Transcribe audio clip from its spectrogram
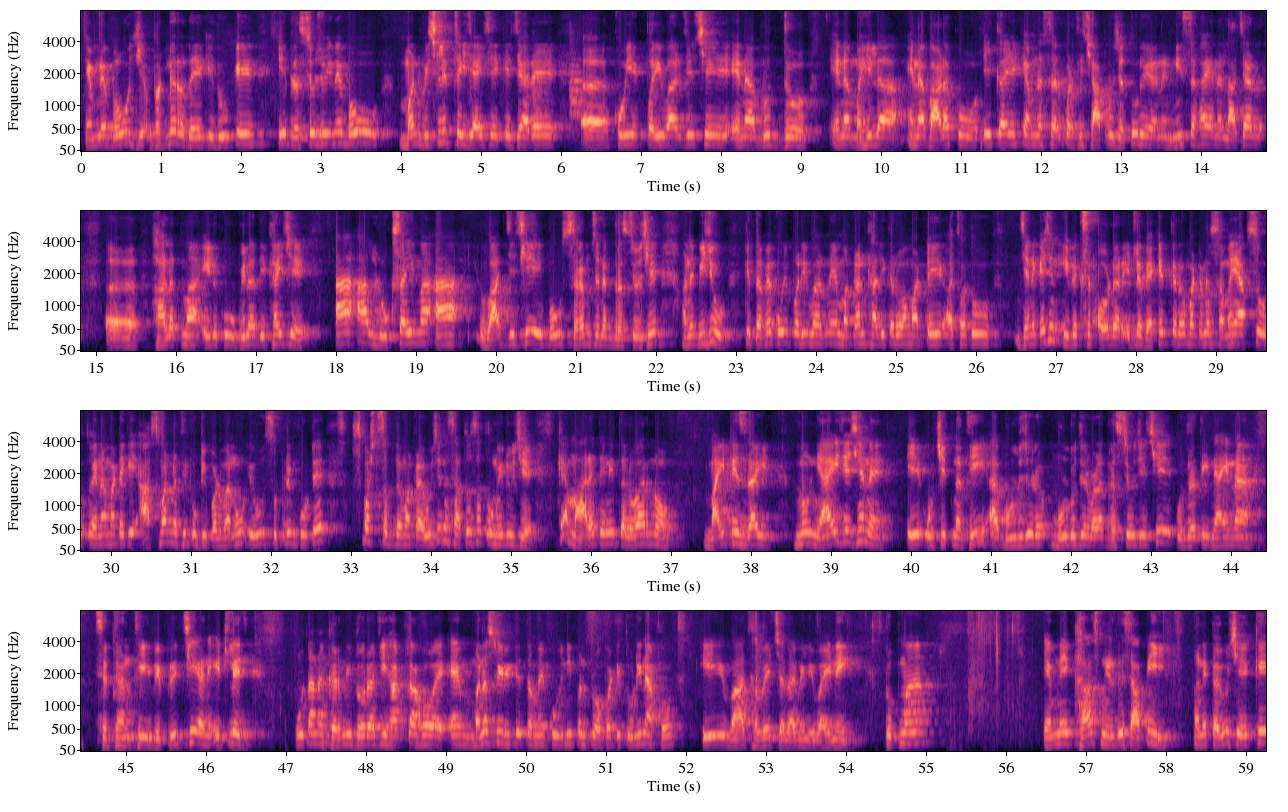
એમણે બહુ જ ભગ્ન હૃદયે કીધું કે એ દ્રશ્યો જોઈને બહુ મન વિચલિત થઈ જાય છે કે જ્યારે કોઈ એક પરિવાર જે છે એના વૃદ્ધો, એના મહિલા, એના બાળકો એકાએક એમના સર પરથી છાપરું જતું રહે અને નિસહાય અને લાચાર હાલતમાં એ લોકો ઊભેલા દેખાય છે આ આ લોકશાહીમાં આ વાત જે છે એ બહુ શરમજનક દ્રશ્યો છે. અને બીજું કે તમે કોઈ પરિવારને મકાન ખાલી કરવા માટે અથવા તો જેને કહે છે ને ઇવેક્શન ઓર્ડર એટલે વેકેટ કરવા માટેનો સમય આપશો તો એના માટે કંઈ આસમાન નથી તૂટી પડવાનું એવું સુપ્રીમ કોર્ટે સ્પષ્ટ શબ્દમાં કહ્યું છે અને સાથોસાથ ઉમેર્યું છે કે મારે તેની તલવારનો માઇટ ઇઝ રાઇટ નો ન્યાય જે છે ને એ ઉચિત નથી. આ બુલડોઝર, બુલડોઝરવાળા દ્રશ્યો જે છે કુદરતી ન્યાયના સિદ્ધાંતથી વિપરીત છે અને એટલે જ પોતાના ઘરની ધોરાજી હાંકતા હોય એમ મનસ્વી રીતે તમે કોઈની પણ પ્રોપર્ટી તોડી નાખો, એ વાત હવે ચલાવી લેવાય નહીં. ટૂંકમાં એમણે ખાસ નિર્દેશ આપી અને કહ્યું છે કે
